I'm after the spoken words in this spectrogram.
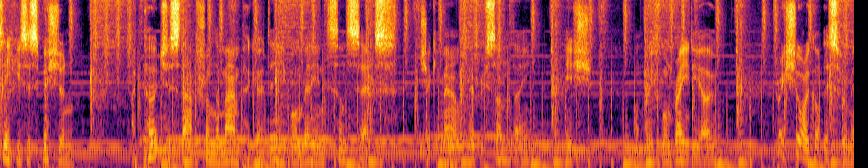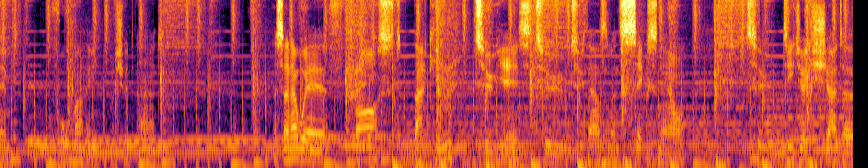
Sneaky suspicion I purchased that from the man Picardie, 1 Million Sunsets. Check him out every Sunday ish on Reform Radio. Pretty sure I got this from him for money, I should add. So now we're fast backing two years to 2006 now to DJ Shadow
